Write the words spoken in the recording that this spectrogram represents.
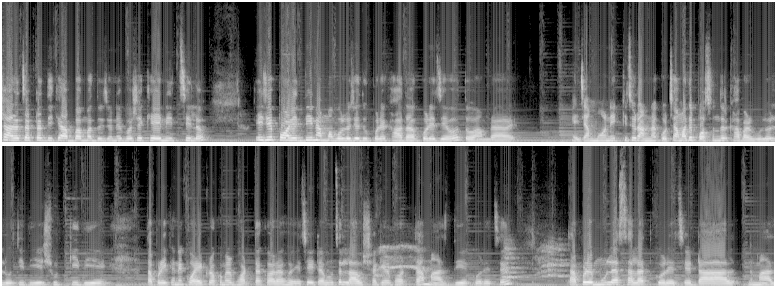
সাড়ে চারটার দিকে আব্বা আম্মা দুজনে বসে খেয়ে নিচ্ছিল। এই যে পরের দিন আম্মা বলল যে দুপুরে খাওয়া দাওয়া করে যেও, তো আমরা এই যে অনেক কিছু রান্না করছে। আমাদের পছন্দের খাবারগুলো, লতি দিয়ে, শুটকি দিয়ে, তারপরে এখানে কয়েক রকমের ভর্তা করা হয়েছে। এটা হচ্ছে লাউ শাকের ভর্তা, মাছ দিয়ে করেছে। তারপরে মূলা সালাদ করেছে, ডাল, মাছ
